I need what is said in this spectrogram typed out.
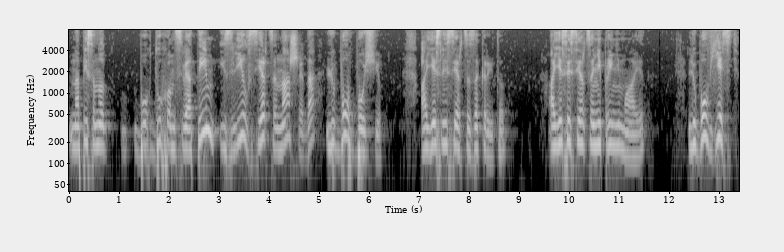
Написано, Бог Духом Святым излил в сердце наше, да, любовь Божью. А если сердце закрыто, а если сердце не принимает, любовь есть,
